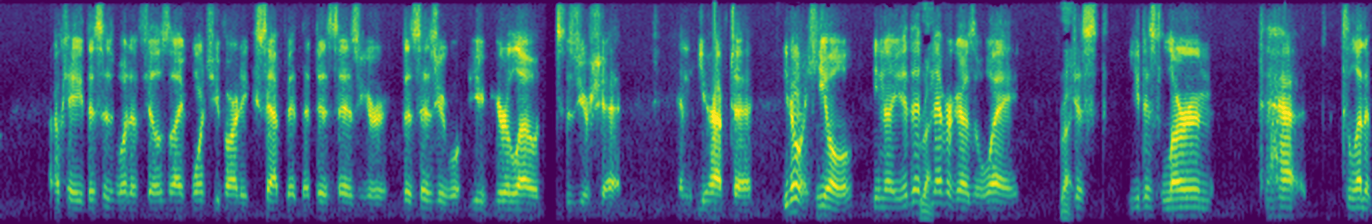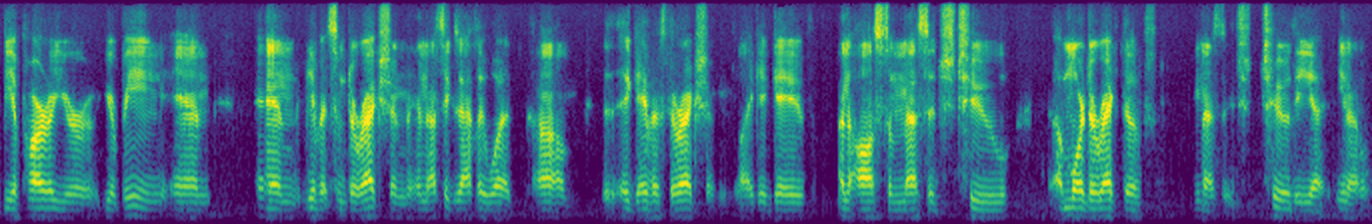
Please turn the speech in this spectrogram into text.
mm-hmm. okay, this is what it feels like once you've already accepted that this is your this is your your load, this is your shit and you have to you don't heal you know it, right. never goes away right. you just you just learn to have to let it be a part of your your being and and give it some direction and that's exactly what um, it gave us direction like it gave an awesome message to a more directive message to the uh, you know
